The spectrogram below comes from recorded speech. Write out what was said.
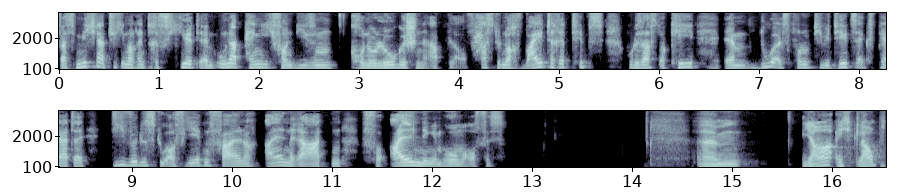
Was mich natürlich noch interessiert, ähm, unabhängig von diesem chronologischen Ablauf, hast du noch weitere Tipps, wo du sagst, okay, ähm, du als Produktivitätsexperte, die würdest du auf jeden Fall noch allen raten, vor allen Dingen im Homeoffice? Ähm, ja, ich glaube,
